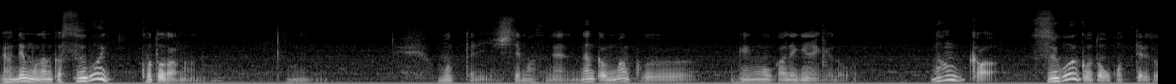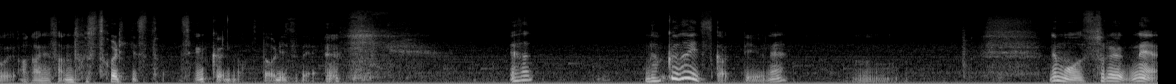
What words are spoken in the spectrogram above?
いやでもなんかすごいことだなと、うん、思ったりしてますね。なんかうまく言語化できないけどなんかすごいこと起こってるとあかねさんのストーリーズと善くんのストーリーズで。えなくないですかっていうね、うん。でもそれね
